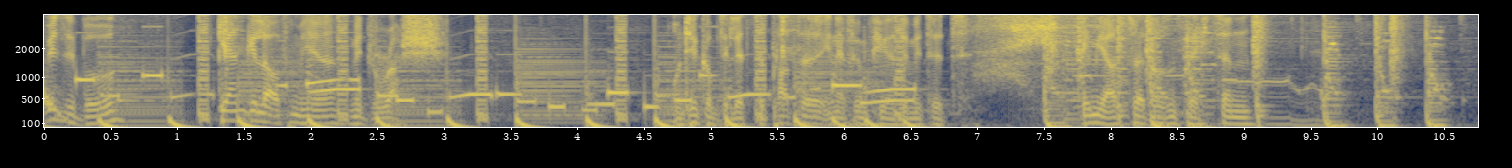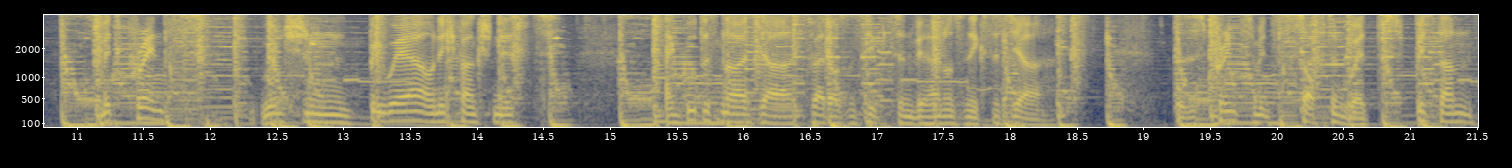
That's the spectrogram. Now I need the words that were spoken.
Always Be Visible. Gern gelaufen hier mit Rush. Und hier kommt die letzte Platte in FM4 Unlimited im Jahr 2016. Mit Prince wünschen Beware und ich Functionist ein gutes neues Jahr 2017. Wir hören uns nächstes Jahr. Das ist Prince mit Soft and Wet. Bis dann.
